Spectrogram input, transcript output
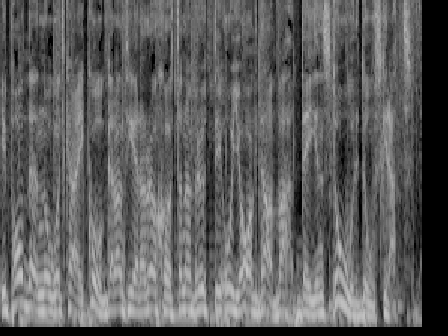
I podden Något Kaiko garanterar östgötarna Brutti och jag, Davva, dig en stor dos skratt.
